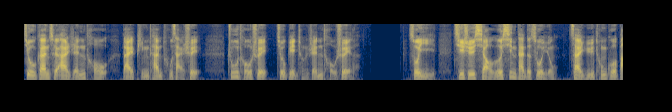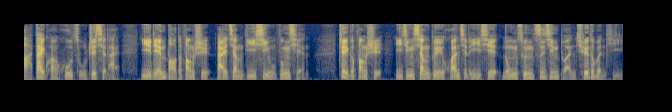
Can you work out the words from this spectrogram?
就干脆按人头来平摊屠宰税，猪头税就变成人头税了。所以，其实小额信贷的作用。在于通过把贷款户组织起来，以联保的方式来降低信用风险。这个方式已经相对缓解了一些农村资金短缺的问题。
